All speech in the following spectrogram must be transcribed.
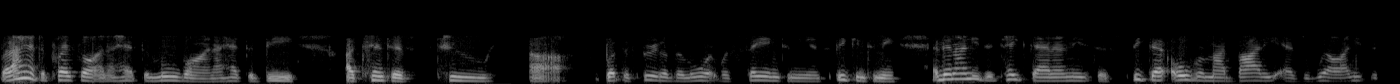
But I had to press on. I had to move on. I had to be attentive to uh, what the Spirit of the Lord was saying to me and speaking to me. And then I need to take that and I need to speak that over my body as well. I need to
